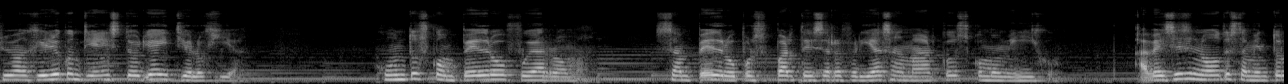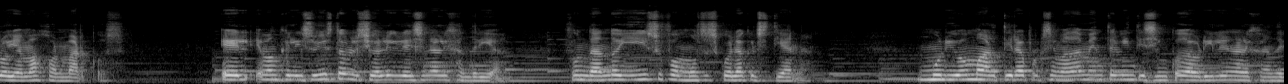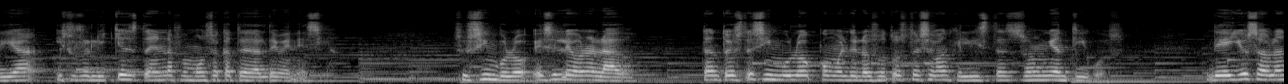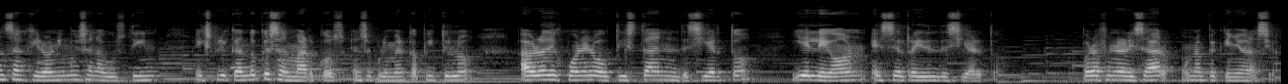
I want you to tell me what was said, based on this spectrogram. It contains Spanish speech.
Su evangelio contiene historia y teología. Juntos con Pedro fue a Roma. San Pedro, por su parte, se refería a San Marcos como mi hijo. A veces el Nuevo Testamento lo llama Juan Marcos. Él evangelizó y estableció la iglesia en Alejandría fundando allí su famosa escuela cristiana. Murió mártir aproximadamente el 25 de abril en Alejandría y sus reliquias están en la famosa Catedral de Venecia. Su símbolo es el león alado. Tanto este símbolo como el de los otros tres evangelistas son muy antiguos. De ellos hablan San Jerónimo y San Agustín, explicando que San Marcos, en su primer capítulo, habla de Juan el Bautista en el desierto y el león es el rey del desierto. Para finalizar, una pequeña oración.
